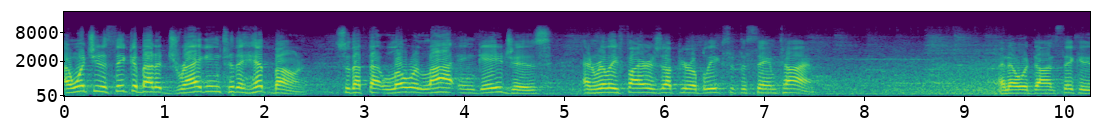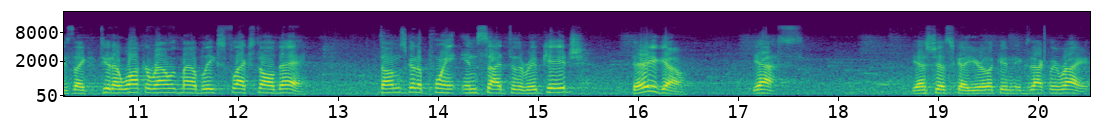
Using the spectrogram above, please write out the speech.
I want you to think about it dragging to the hip bone so that that lower lat engages and really fires up your obliques at the same time. I know what Don's thinking. He's like, dude, I walk around with my obliques flexed all day. Thumb's gonna point inside to the rib cage. There you go. Yes. Yes, Jessica, you're looking exactly right.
